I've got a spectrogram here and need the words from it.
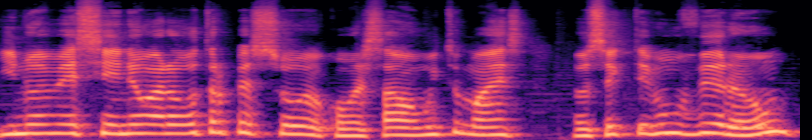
E no MSN eu era outra pessoa, eu conversava muito mais. Eu sei que teve um verão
